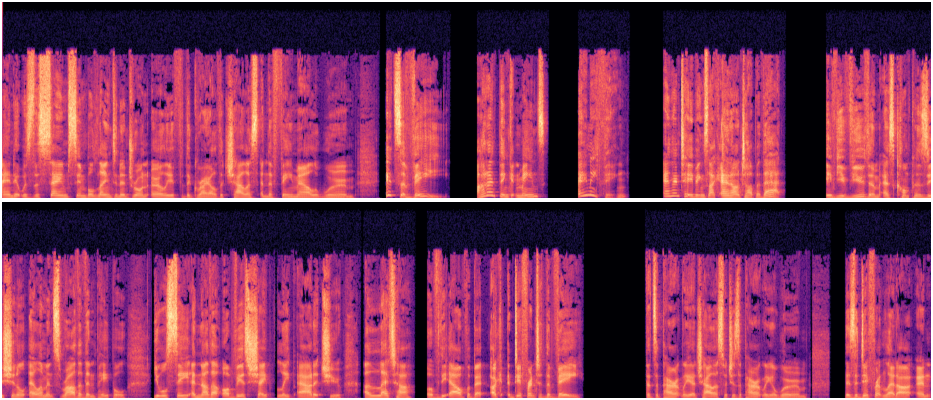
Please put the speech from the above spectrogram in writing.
And it was the same symbol Langdon had drawn earlier for the grail, the chalice, and the female womb. It's a V. I don't think it means anything. And then Teabing's like, and on top of that, if you view them as compositional elements rather than people, you will see another obvious shape leap out at you a letter of the alphabet. Okay, different to the V, that's apparently a chalice, which is apparently a womb. There's a different letter, and,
